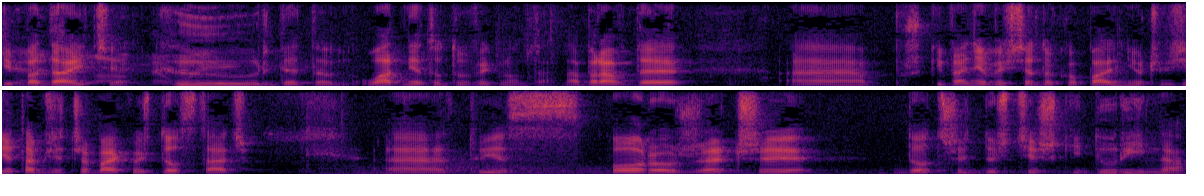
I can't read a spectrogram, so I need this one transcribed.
I badajcie. Kurde, to ładnie to tu wygląda. Naprawdę E, poszukiwanie wejścia do kopalni. Oczywiście tam się trzeba jakoś dostać. E, tu jest sporo rzeczy. Dotrzeć do ścieżki Durina.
